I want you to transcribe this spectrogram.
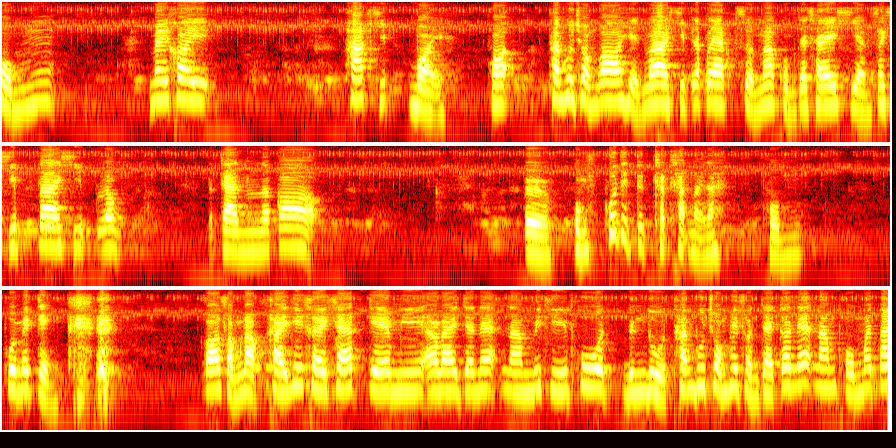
ผมไม่ค่อยพากคลิปบ่อย เพราะท่านผู้ชมก็เห็นว่าคลิปแรกๆส่วนมากผมจะใช้เขียนสคริปต์ใต้คลิปแล้วกันแล้วก็ เออผมพูดติดๆขัดๆหน่อยนะ ผมพูดไม่เก่ง ก็สำหรับใครที่เคยแคสเกมมีอะไรจะแนะนำวิธีพูดดึงดูดท่านผู้ชมให้สนใจก็แนะนำผมมาใต้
